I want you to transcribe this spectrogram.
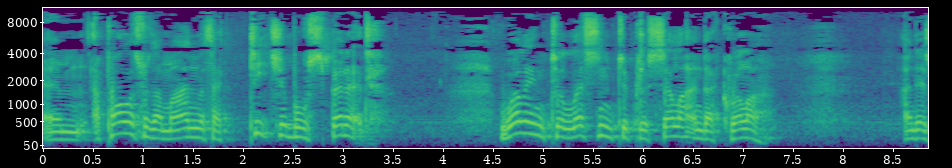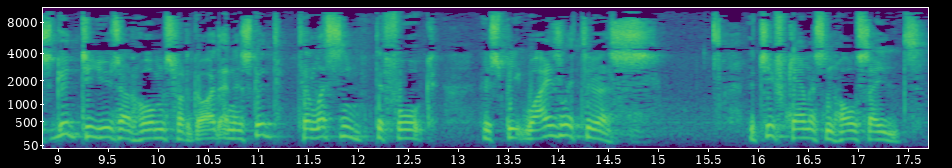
Um, Apollos was a man with a teachable spirit, willing to listen to Priscilla and Aquila. And it's good to use our homes for God, and it's good to listen to folk who speak wisely to us. The chief chemist in Hallside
